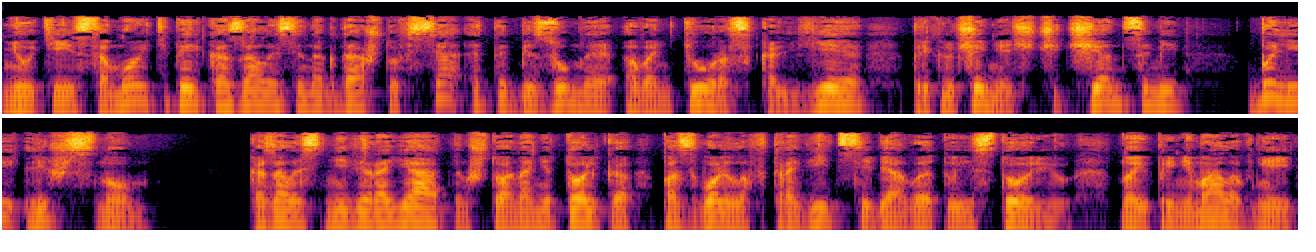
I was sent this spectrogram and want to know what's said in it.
Нюте и самой теперь казалось иногда, что вся эта безумная авантюра с Колье, приключения с чеченцами были лишь сном. Казалось невероятным, что она не только позволила втравить себя в эту историю, но и принимала в ней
